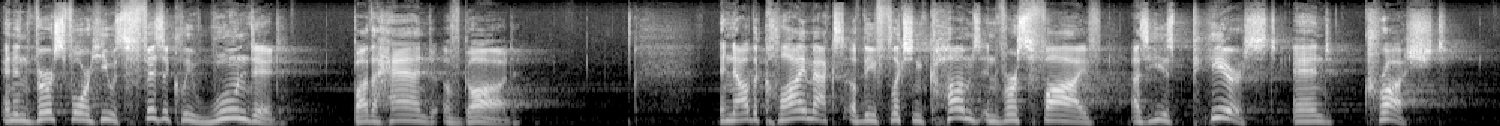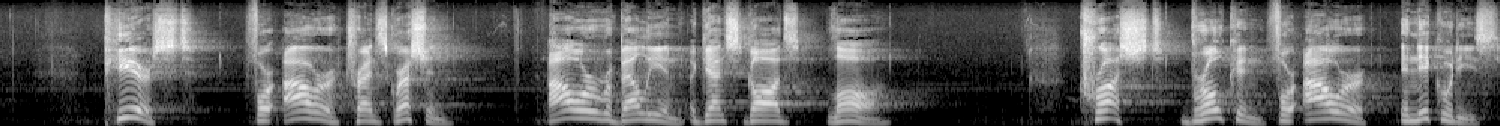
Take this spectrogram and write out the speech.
And in verse 4, he was physically wounded by the hand of God. And now the climax of the affliction comes in verse 5 as he is pierced and crushed. Pierced for our transgression, our rebellion against God's law. Crushed, broken for our iniquities,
